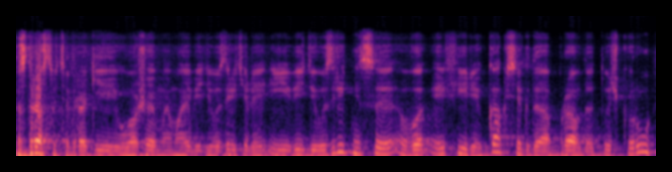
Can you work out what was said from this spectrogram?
Здравствуйте, дорогие и уважаемые мои видеозрители и видеозрительницы. В эфире, как всегда, правда.ру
